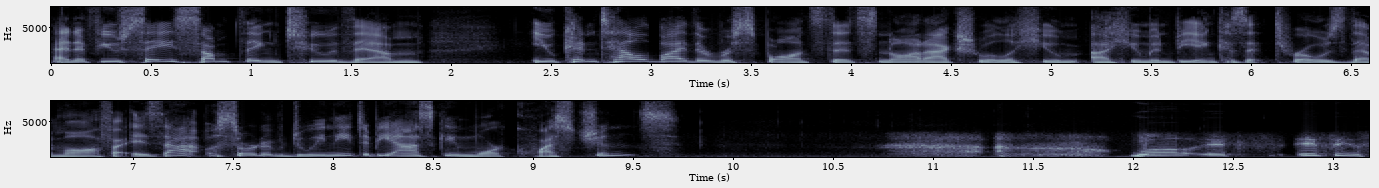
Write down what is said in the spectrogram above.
And if you say something to them, you can tell by the response that it's not actual a, hum- a human being because it throws them off. Is that sort of? Do we need to be asking more questions? Well, if if it's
